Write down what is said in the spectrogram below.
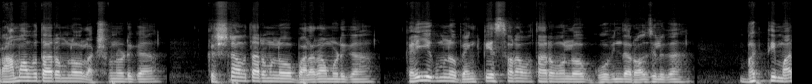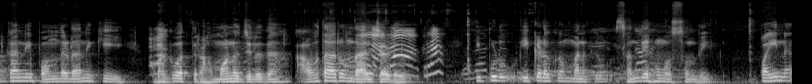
రామావతారంలో లక్ష్మణుడిగా కృష్ణావతారంలో బలరాముడిగా కలియుగంలో వెంకటేశ్వర అవతారంలో గోవిందరాజులుగా భక్తి మార్గాన్ని పొందడానికి భగవత్ రామానుజులుగా అవతారం దాల్చాడు. ఇప్పుడు ఇక్కడ ఒక మనకు సందేహం వస్తుంది. పైన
